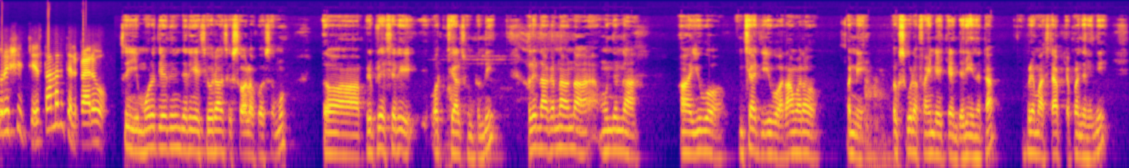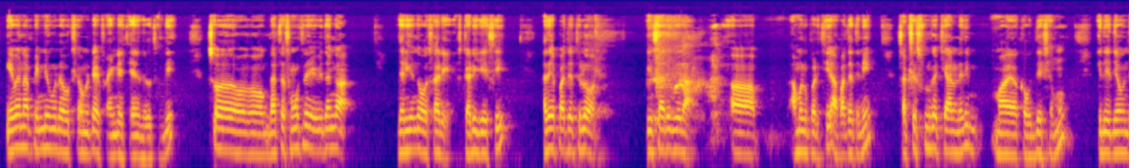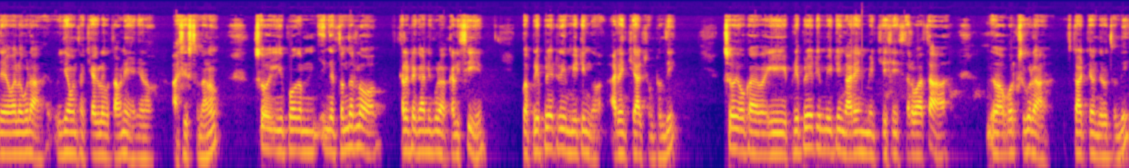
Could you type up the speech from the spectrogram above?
కృషి చేస్తామని తెలిపారు. సో ఈ మూడో తేదీ జరిగే శివరాత్రి ఉత్సవాల కోసము ప్రిపరేషరీ వర్క్ చేయాల్సి ఉంటుంది. అలాగే నాకన్నా ఉన్న ముందున్న ఈవో ఇన్ఛార్జ్ ఈవో రామారావు కొన్ని వర్క్స్ కూడా ఫైనలైజ్ చేయడం జరిగిందట. ఇప్పుడే మా స్టాఫ్ చెప్పడం జరిగింది. ఏమైనా పెండింగ్ ఉన్న వర్క్స్ ఉంటే అవి చేయడం జరుగుతుంది. సో గత సంవత్సరం ఏ విధంగా జరిగిందో ఒకసారి స్టడీ చేసి అదే పద్ధతిలో ఈసారి కూడా అమలు అమలుపరిచి ఆ పద్ధతిని సక్సెస్ఫుల్గా చేయాలనేది మా యొక్క ఉద్దేశము. ఇది దేవుని దేవాలో కూడా విజయవంతం చేయగలుగుతామని నేను ఆశిస్తున్నాను. సో ఈ ప్రోగ్రామ్ ఇంకా తొందరలో కలెక్టర్ గారిని కూడా కలిసి ఒక ప్రిపరేటరీ మీటింగ్ అరేంజ్ చేయాల్సి ఉంటుంది. సో ఒక ఈ ప్రిపరేటరీ మీటింగ్ అరేంజ్మెంట్ చేసిన తర్వాత వర్క్స్ కూడా స్టార్ట్ చేయడం జరుగుతుంది.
